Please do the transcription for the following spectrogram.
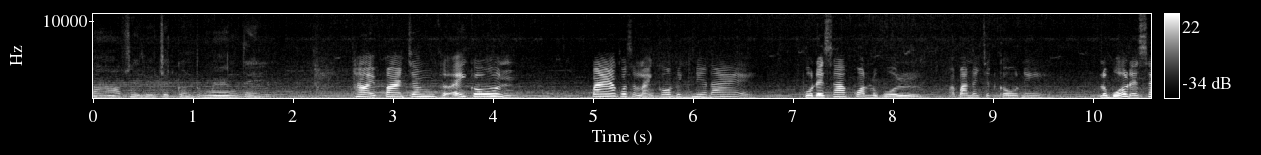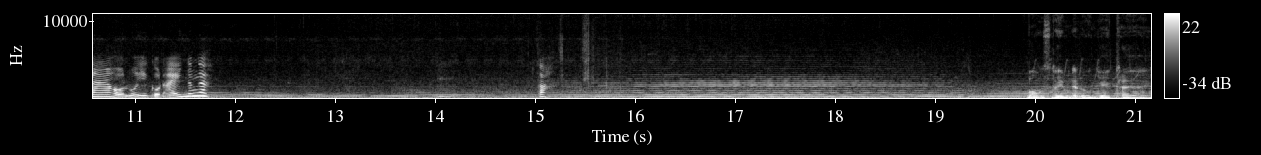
ប៉ាអត់សូវយកចិត្តកូនប្រហែលទេថាឲ្យប៉ាអញ្ចឹងទៅអីកូនប៉ាក៏ស្រឡាញ់កូនដូចគ្នាដែរព្រោះដោយសារគាត់រវល់អត់បាននៅចិត្តកូននេះរវល់ដោយសាររលួយឲ្យកូនឯងហ្នឹងណា បងស្រីម្នាក់នោះនិយាយត្រូវហើយ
